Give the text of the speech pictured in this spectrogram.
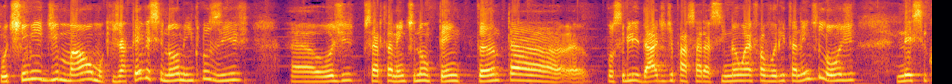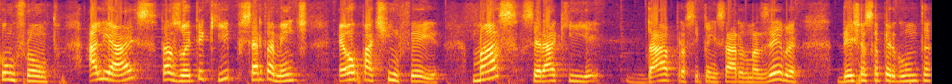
O time de Malmo, que já teve esse nome, inclusive, uh, hoje certamente não tem tanta uh, possibilidade de passar assim, não é favorita nem de longe nesse confronto. Aliás, das oito equipes, certamente é o patinho feio. Mas será que dá para se pensar numa zebra? Deixa essa pergunta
